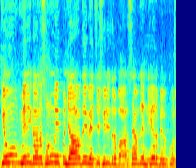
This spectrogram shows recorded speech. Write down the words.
ਕਿਉਂ? ਮੇਰੀ ਗੱਲ ਸੁਣੋ ਇਹ ਪੰਜਾਬ ਦੇ ਵਿੱਚ ਸ੍ਰੀ ਦਰਬਾਰ ਸਾਹਿਬ ਦੇ ਨੀਅਰ ਬਿਲਕੁਲ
